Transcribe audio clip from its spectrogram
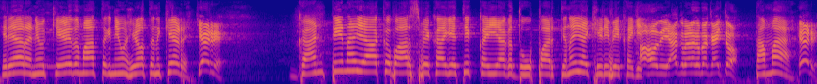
ಹಿರಿಯರ ನೀವು ಕೇಳಿದ ಮಾತಿಗೆ ನೀವು ಹೇಳ್ತಾನೆ ಕೇಳ್ರಿ. ಕೇಳ್ರಿ. ಗಂಟಿನ ಯಾಕೆ ಬಾರಿಸ್ಬೇಕಾಗೈತಿ ಕೈಯಾಗ ಧೂಪಾರ್ತಿನ ಯಾಕೆ ಹಿಡಿಬೇಕಾಗೈತಿ? ಹೌದು ಯಾಕೆ ಬೆಳಗಬೇಕಾಯ್ತು? ತಮ್ಮ ಹೇಳ್ರಿ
